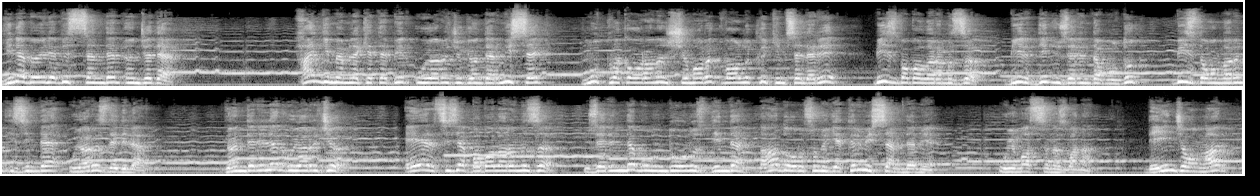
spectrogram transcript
yine böyle biz senden önce de hangi memlekete bir uyarıcı göndermişsek mutlaka oranın şımarık varlıklı kimseleri biz babalarımızı bir din üzerinde bulduk biz de onların izinde uyarız dediler. Gönderilen uyarıcı eğer size babalarınızı üzerinde bulunduğunuz dinden daha doğrusunu getirmişsem de mi uymazsınız bana? Deyince onlar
